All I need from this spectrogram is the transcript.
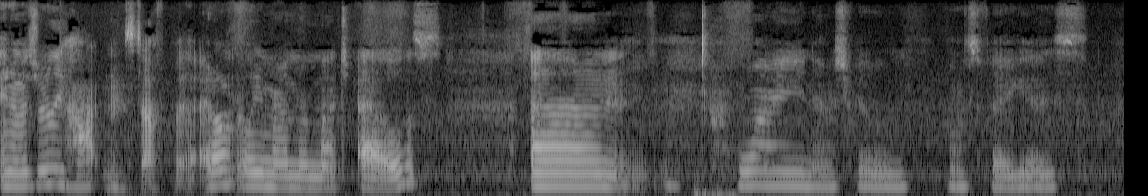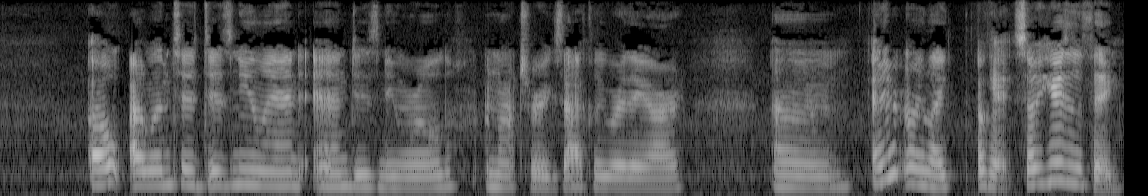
and it was really hot and stuff, but I don't really remember much else. Um, Hawaii, Nashville, Las Vegas. Oh, I went to Disneyland and Disney World. I'm not sure exactly where they are. Um, I didn't really like. Okay, so here's the thing.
